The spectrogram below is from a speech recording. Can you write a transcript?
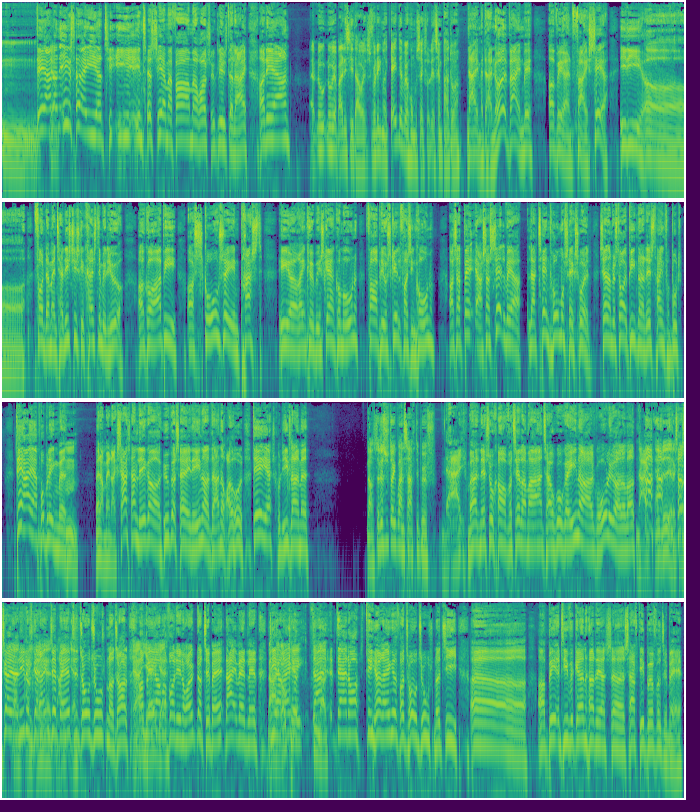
mm, Det er ja. den eneste, der i, i, interesserer mig for, om er råcyklist eller ej. Og det er han. Ja, nu, nu vil jeg bare lige sige, der er jo selvfølgelig ikke noget galt i at være homoseksuel. Jeg tænker bare, du er... Nej, men der er noget i vejen med at være en fariser i de øh, fundamentalistiske kristne miljøer, og gå op i og skose en præst i øh, Ringkøbing Skjern Kommune for at blive skilt fra sin kone, og så, be, og så selv være latent homoseksuel, selvom det står i Bibelen, at det er strengt forbudt. Det har jeg et problem med. Mm. Men om Henrik Sass, han ligger og hygger sig i det ene eller det andet røvhul, det er jeg sgu ligeglad med. Nå, så det synes du ikke var en saftig bøf? Nej, hvad du kommer og fortæller mig, at han tager kokain og er alkoholiker, eller hvad? Nej, det ved jeg da Så godt. skal jeg Nej, lige, du nej, skal ja, ringe ja, tilbage nej, ja. til 2012 Ja, og bede ja, om ja. at få dine rygter tilbage. Nej, vent lidt. De Nej, har okay, ringet, der, der er år, de har ringet fra 2010, øh, og beder, de vil gerne have deres øh, saftige bøffel tilbage.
